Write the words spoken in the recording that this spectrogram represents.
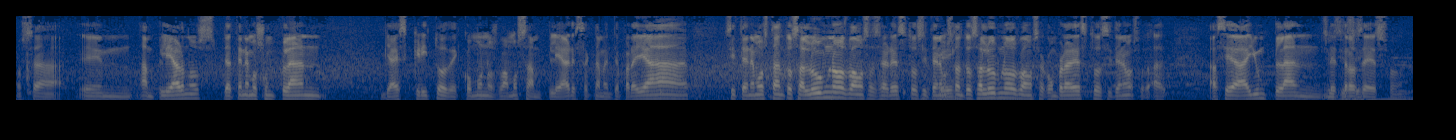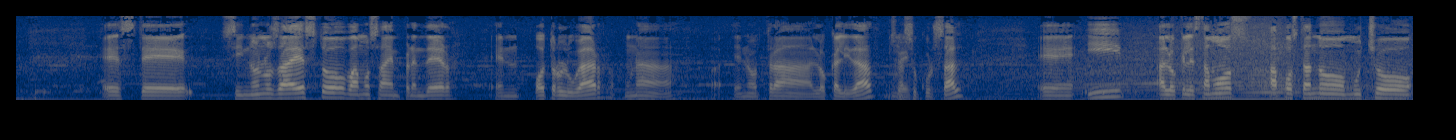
O sea, em, ampliarnos, ya tenemos un plan ya escrito de cómo nos vamos a ampliar exactamente para allá. Si tenemos tantos alumnos, vamos a hacer esto. Si tenemos tantos alumnos, vamos a comprar esto. Si tenemos, a- o sea, hay un plan Sí, detrás sí, sí. de eso. Este, si no nos da esto, vamos a emprender en otro lugar, una, en otra localidad, una Sí. sucursal. Eh, y a lo que le estamos apostando mucho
